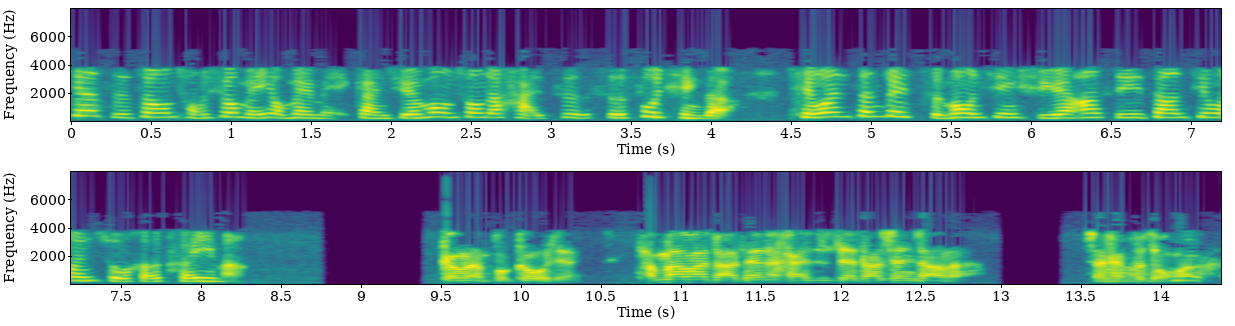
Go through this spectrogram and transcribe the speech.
现实中同修没有妹妹，感觉梦中的孩子是父亲的。请问针对此梦境许愿二十一张经文组合可以吗？根本不够的。他妈妈打胎的孩子在他身上了，这还不懂啊？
